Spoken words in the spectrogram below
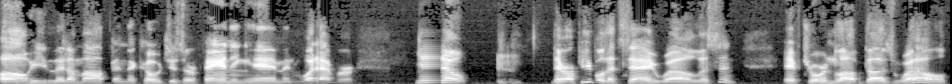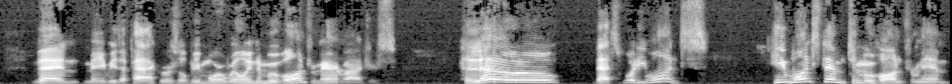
oh, he lit him up and the coaches are fanning him and whatever. You know, there are people that say, well, listen, if Jordan Love does well, then maybe the Packers will be more willing to move on from Aaron Rodgers. Hello? That's what he wants. He wants them to move on from him.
